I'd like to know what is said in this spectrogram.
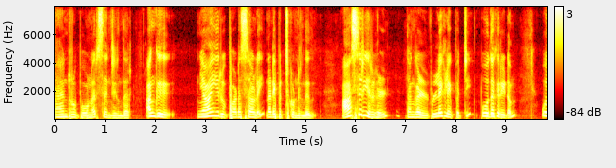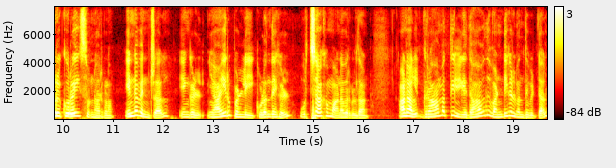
ஆண்ட்ரூ போனர் சென்றிருந்தார். அங்கு ஞாயிறு பாடசாலை நடைபெற்று கொண்டிருந்தது. ஆசிரியர்கள் தங்கள் பிள்ளைகளை பற்றி போதகரிடம் ஒரு குறை சொன்னார்களாம். என்னவென்றால் எங்கள் ஞாயிறு பள்ளி குழந்தைகள் உற்சாகமானவர்கள்தான். ஆனால் கிராமத்தில் ஏதாவது வண்டிகள் வந்துவிட்டால்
